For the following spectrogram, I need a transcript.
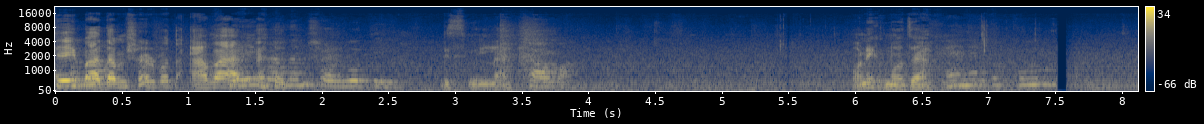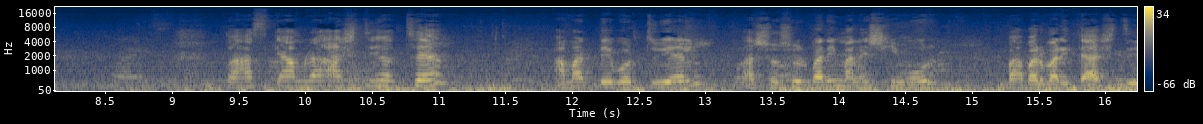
সেই বাদাম শরবত আবার। অনেক মজা। হ্যাঁ তো তো আজকে আমরা আসছি হচ্ছে আমার দেবর জুয়েল আর শ্বশুর বাড়ি মানে শিমুর বাবার বাড়িতে আসছি।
